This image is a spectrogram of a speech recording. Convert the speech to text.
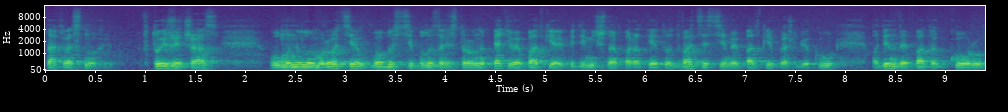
та краснухи. В той же час у минулому році в області було зареєстровано 5 випадків епідемічного апаратиту, 27 випадків кашлюку, 1 випадок кору,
